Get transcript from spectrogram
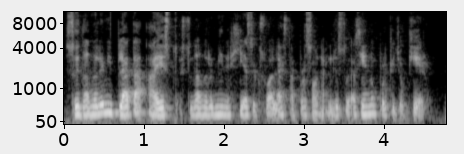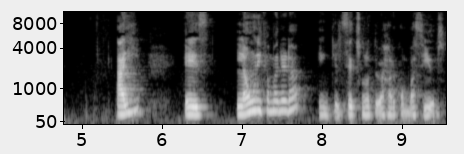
estoy dándole mi plata a esto, estoy dándole mi energía sexual a esta persona y lo estoy haciendo porque yo quiero. Ahí es la única manera en que el sexo no te va a dejar con vacíos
